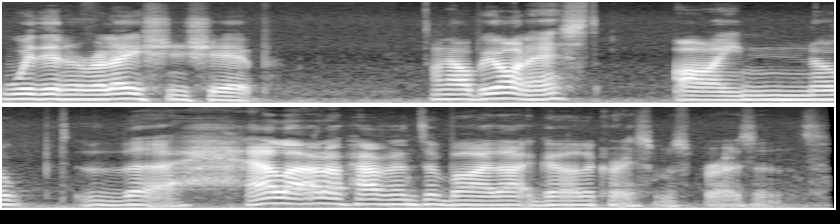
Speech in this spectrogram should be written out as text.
within a relationship, and I'll be honest, I noped the hell out of having to buy that girl a Christmas present.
